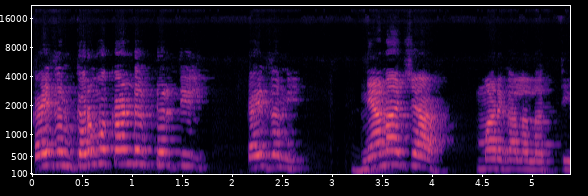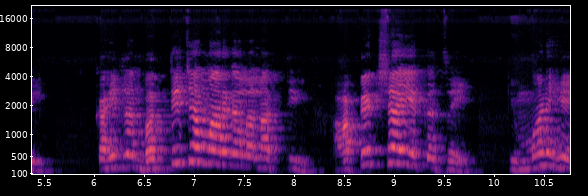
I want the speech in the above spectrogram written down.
काही जण कर्मकांड करतील काही जण ज्ञानाच्या मार्गाला लागतील काही जण भक्तीच्या मार्गाला लागतील. अपेक्षा एकच आहे की मन हे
